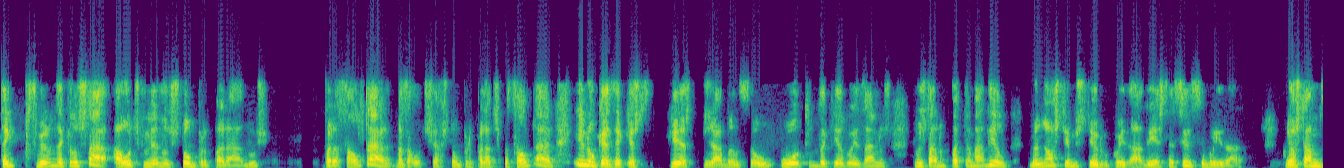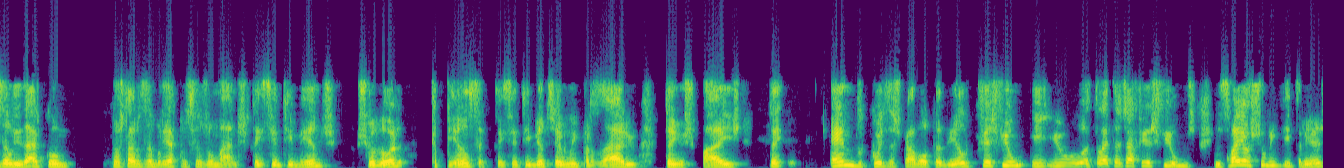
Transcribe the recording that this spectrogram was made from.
tem que perceber onde é que ele está. Há outros que ainda não estão preparados para saltar, mas há outros que já estão preparados para saltar. E não quer dizer que este, que este já avançou, o outro daqui a dois anos não está no patamar dele. Mas nós temos de ter o cuidado e esta sensibilidade. Nós estamos a lidar com, nós estamos a lidar com seres humanos que têm sentimentos, o jogador que pensa, que tem sentimentos, tem um empresário, tem os pais, tem N de coisas que há à volta dele, que fez filme, e, e o atleta já fez filmes. E se vai ao Sub-23,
